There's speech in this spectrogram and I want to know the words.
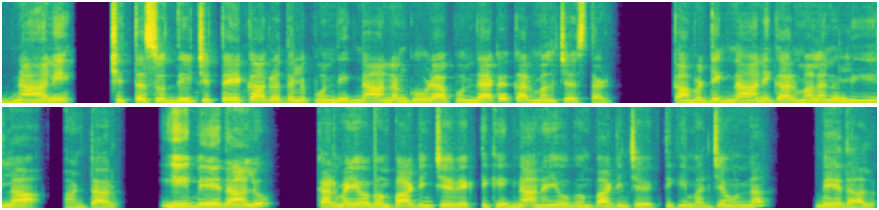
జ్ఞాని చిత్తశుద్ధి చిత్త ఏకాగ్రతలు పొంది జ్ఞానం కూడా పొందాక కర్మలు చేస్తాడు. కాబట్టి జ్ఞాని కర్మలను లీల అంటారు. ఈ భేదాలు కర్మయోగం పాటించే వ్యక్తికి జ్ఞానయోగం పాటించే వ్యక్తికి మధ్య ఉన్న భేదాలు.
